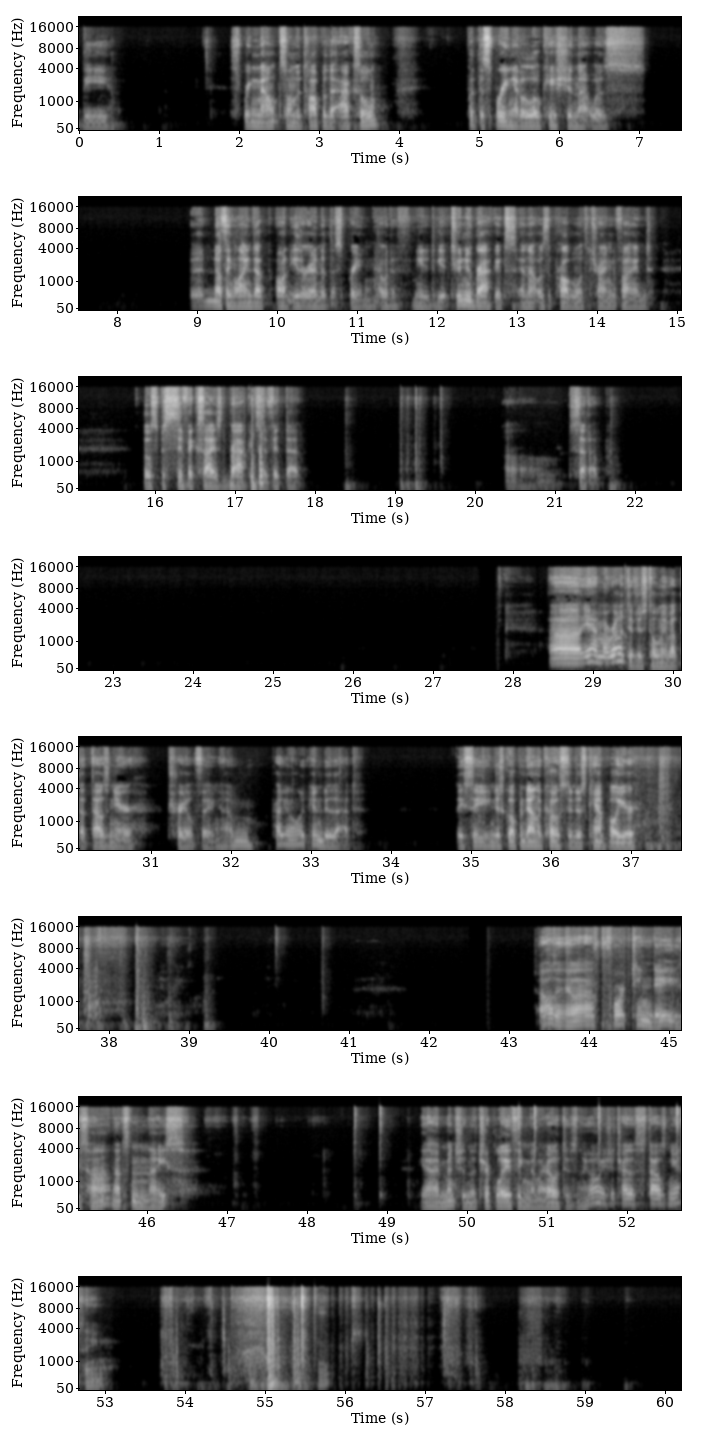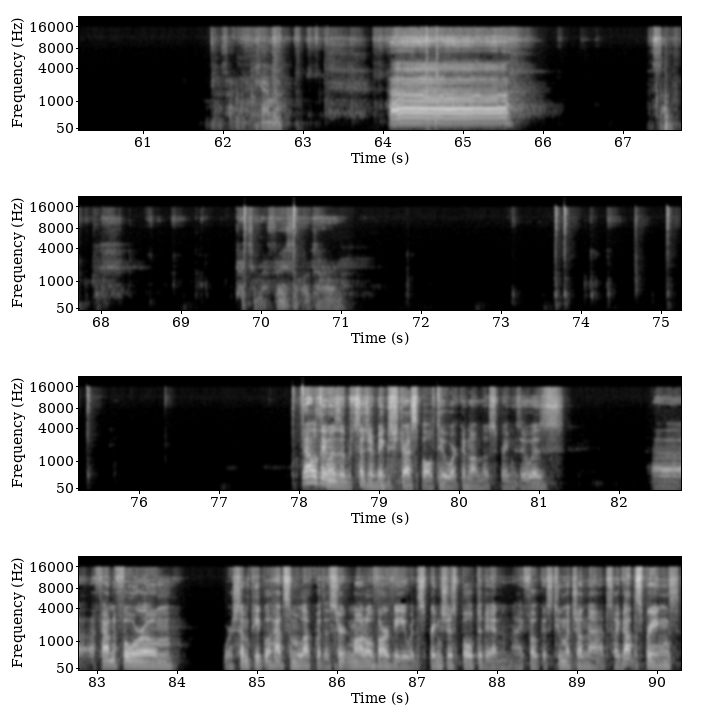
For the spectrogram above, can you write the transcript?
The spring mounts on the top of the axle put the spring at a location that was nothing lined up on either end of the spring. I would have needed to get two new brackets, and that was the problem with trying to find those specific sized brackets to fit that um, setup. Uh, yeah, my relative just told me about that thousand year trail thing. I'm probably gonna look into that. They say you can just go up and down the coast and just camp all year. Oh, they have 14 days, huh? That's nice. Yeah, I mentioned the AAA thing to my relatives. And like, oh, you should try this thousand year thing. I find my camera. Uh, stop catching my face all the time. That whole thing was a, such a big stress ball too working on those springs. It was uh, i found a forum where some people had some luck with a certain model of rv where the springs just bolted in and i focused too much on that. So i got the springs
